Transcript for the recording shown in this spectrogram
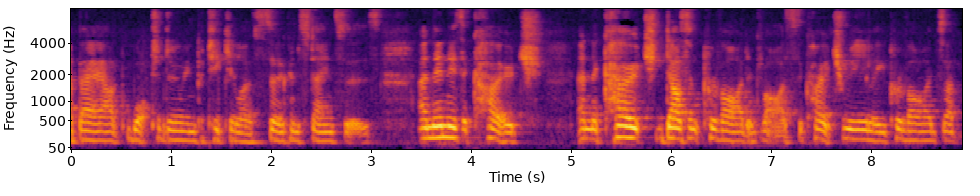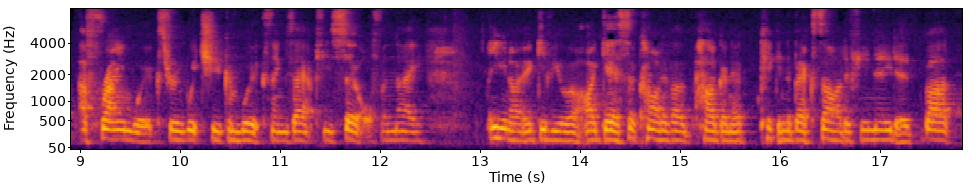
about what to do in particular circumstances. And then there's a coach, and the coach doesn't provide advice. The coach really provides a, a framework through which you can work things out for yourself, and they, you know, give you, a, I guess, a kind of a hug and a kick in the backside if you need it. But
